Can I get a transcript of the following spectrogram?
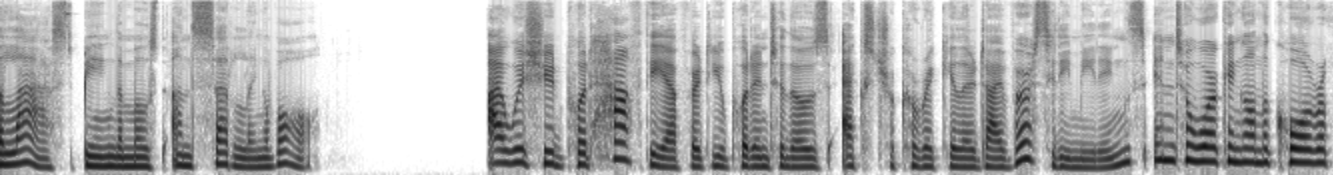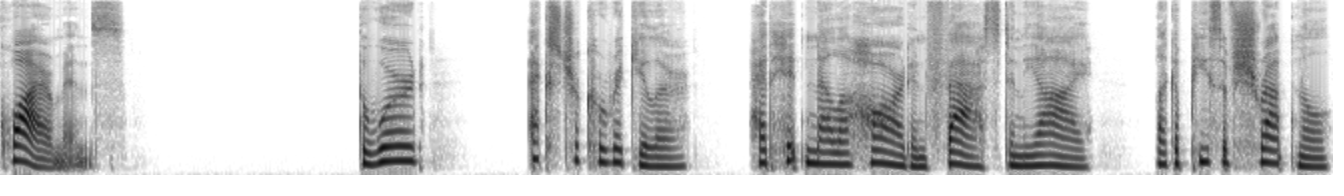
the last being the most unsettling of all. I wish you'd put half the effort you put into those extracurricular diversity meetings into working on the core requirements. The word extracurricular had hit Nella hard and fast in the eye, like a piece of shrapnel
